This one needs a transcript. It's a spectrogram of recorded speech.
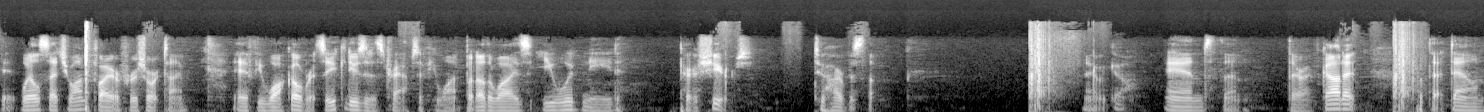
It will set you on fire for a short time if you walk over it. So you could use it as traps if you want, but otherwise you would need a pair of shears to harvest them. There we go. And then there I've got it put that down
